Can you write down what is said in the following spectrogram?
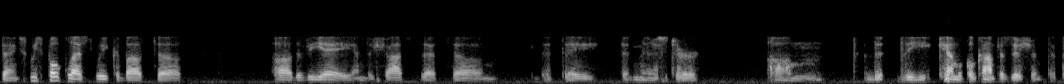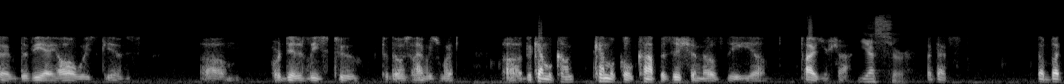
Thanks. We spoke last week about uh, uh, the VA and the shots that um, that they administer, um, the, the, chemical composition that the, the VA always gives, um, or did at least to to those I was with, uh, the chemical chemical composition of the Pfizer shot. Yes, sir. But that's. But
